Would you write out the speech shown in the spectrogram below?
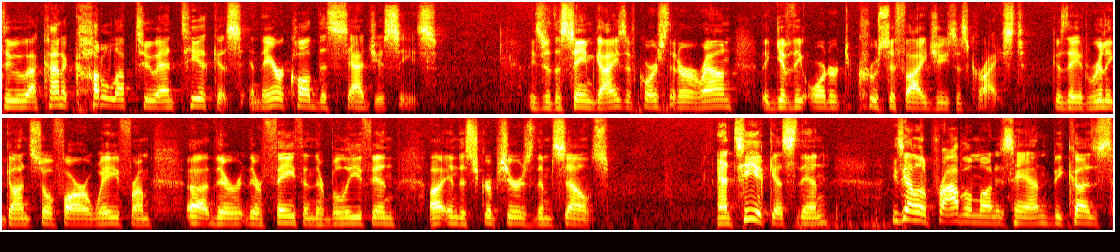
to uh, kind of cuddle up to Antiochus, and they are called the Sadducees. These are the same guys, of course, that are around that give the order to crucify Jesus Christ because they had really gone so far away from uh, their, their faith and their belief in, uh, in the scriptures themselves. Antiochus, then, he's got a little problem on his hand because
